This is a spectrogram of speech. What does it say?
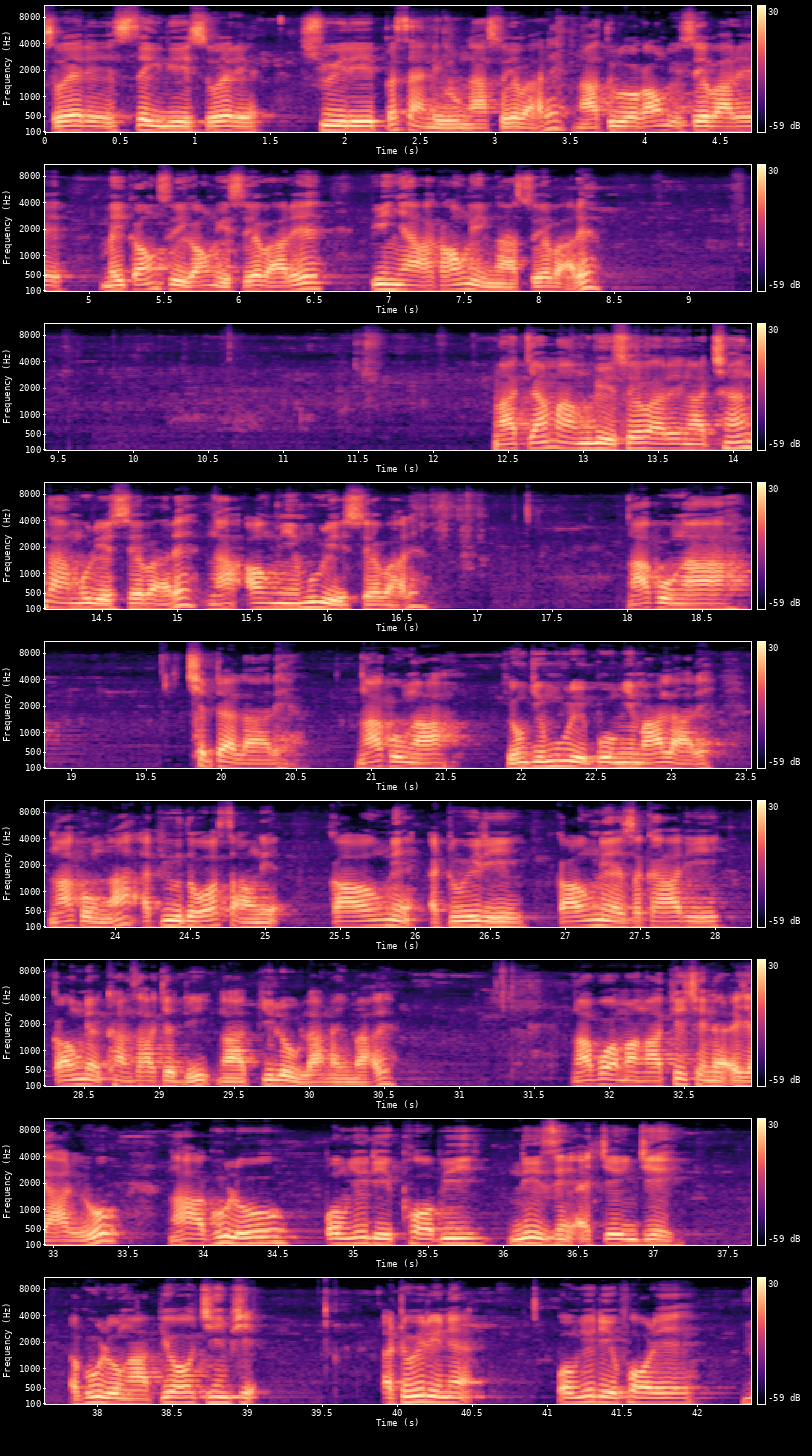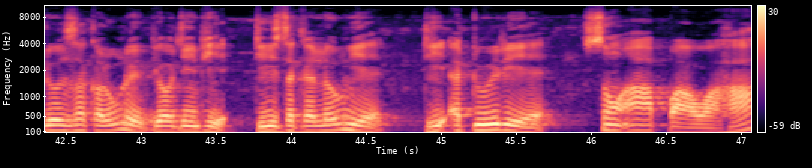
ဆွဲတယ်စိတ်တွေဆွဲတယ် ရွှေတွေပတ်စံတွေကိုငါဆွဲပါတယ်ငါသူတော်ကောင်းတွေဆွဲပါတယ်မိကောင်းဆွေကောင်းတွေဆွဲပါတယ်ပညာကောင်းတွေငါဆွဲပါတယ်ငါကျမ်းမာမှုတွေဆွဲပါတယ်ငါချမ်းသာမှုတွေဆွဲပါတယ်ငါအောင်မြင်မှုတွေဆွဲပါတယ်ငါကိုငါချစ်တတ်လာတယ်ငါကိုငါယုံကြည်မှုတွေပုံမြင်မာလာတယ်ငါကိုငါအပြူသဘောဆောင်တဲ့ကောင်းတဲ့အတွေးတွေကောင်းတဲ့စကားတွေကောင်းတဲ့ခံစားချက်တွေငါပြုလုပ်လာနိုင်ပါတယ် ငါဘဝမှာငါဖြစ်ချင်တဲ့အရာတွေကိုငါအခုလိုပုံရိပ်တွေဖော်ပြီးနေ့စဉ်အကြိမ်ကြိမ်အခုလိုငါပြောခြင်းဖြစ်အတွေးတွေနဲ့ပုံရိပ်တွေဖော်တယ်လူစကလုံးတွေပြောခြင်းဖြစ်ဒီစကလုံးရဲ့ဒီအတွေးတွေရဲ့စွမ်းအားပါဝါဟာ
